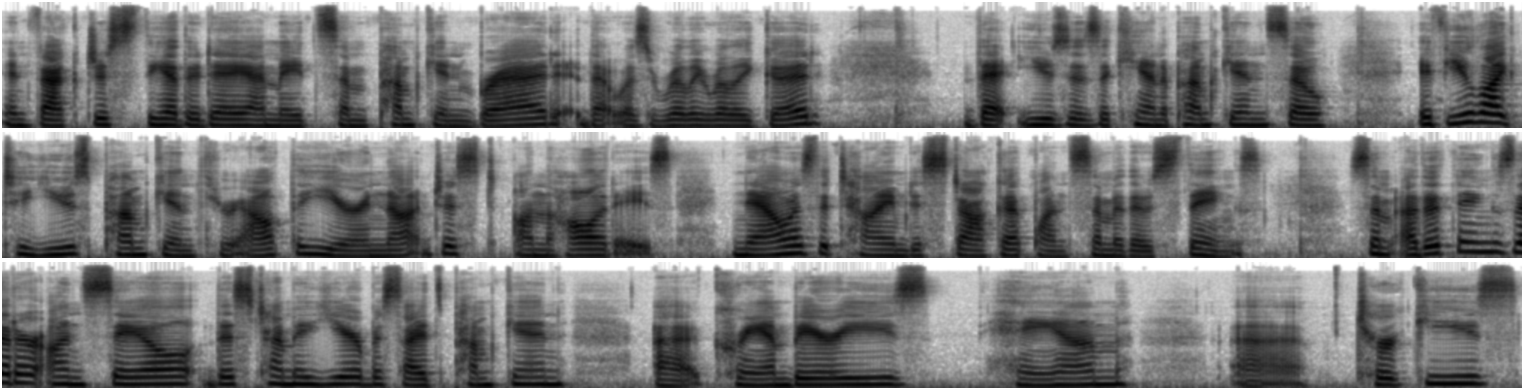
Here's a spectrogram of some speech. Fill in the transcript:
In fact, just the other day I made some pumpkin bread that was really, really good that uses a can of pumpkin. So if you like to use pumpkin throughout the year and not just on the holidays, now is the time to stock up on some of those things. Some other things that are on sale this time of year besides pumpkin uh, cranberries, ham, uh, turkeys.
